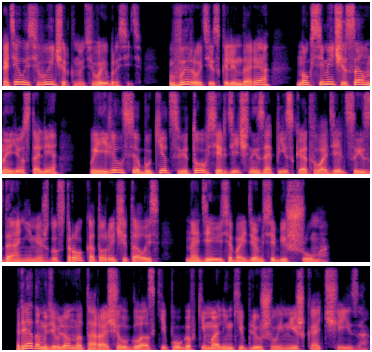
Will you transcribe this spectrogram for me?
Хотелось вычеркнуть, выбросить, вырвать из календаря, но к семи часам на ее столе появился букет цветов сердечной запиской от владельца издания, между строк которой читалось «Надеюсь, обойдемся без шума». Рядом удивленно таращил глазки-пуговки маленький плюшевый мишка от Чейза.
